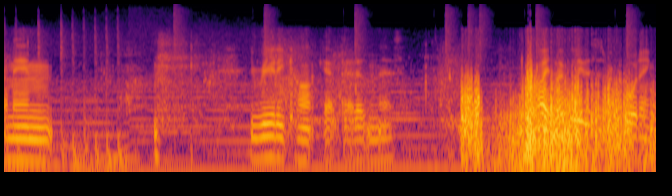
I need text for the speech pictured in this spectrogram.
I mean, you really can't get better than this. Right, hopefully this is recording.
